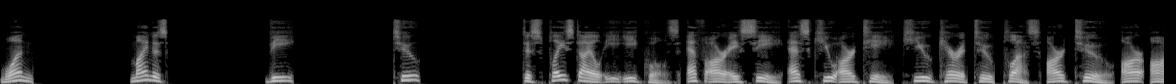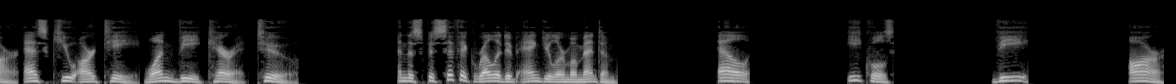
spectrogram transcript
one minus v 2 display style e equals frac sqrt q caret 2 plus r2 r r sqrt 1 v caret 2 and the specific relative angular momentum l equals v r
